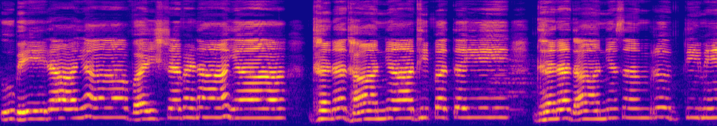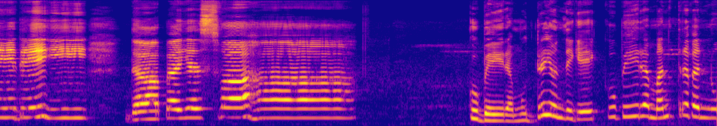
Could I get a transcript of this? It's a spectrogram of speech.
कुबेराय वैश्रवणाय धनधान्याधिपतये धनधान्यसमृद्धि मे देहि दापय स्वाहा ಕುಬೇರ ಮುದ್ರೆಯೊಂದಿಗೆ ಕುಬೇರ ಮಂತ್ರವನ್ನು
